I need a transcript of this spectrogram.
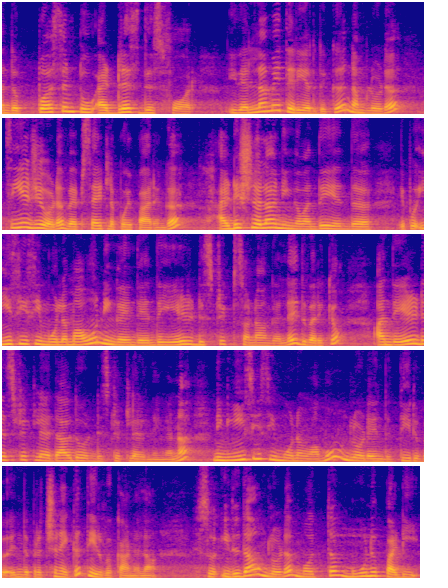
அந்த person to address this for இது எல்லாமே தெரியறதுக்கு நம்மளோட சிஏஜியோட வெப்சைட்டில் போய் பாருங்கள் அடிஷ்னலாக நீங்கள் வந்து இந்த இப்போ இசிசி மூலமாகவும் நீங்கள் இந்த எந்த ஏழு டிஸ்ட்ரிக்ட் சொன்னாங்கல்ல இது வரைக்கும். அந்த ஏழு டிஸ்ட்ரிக்டில் ஏதாவது ஒரு டிஸ்ட்ரிக்டில் இருந்தீங்கன்னா நீங்கள் இசிசி மூலமாகவும் உங்களோட இந்த தீர்வு இந்த பிரச்சனைக்கு தீர்வு காணலாம். ஸோ இதுதான் உங்களோட மொத்த மூணு படி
